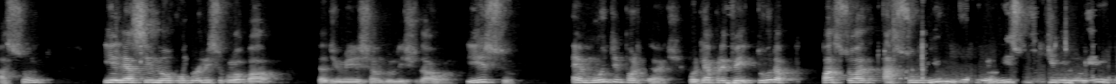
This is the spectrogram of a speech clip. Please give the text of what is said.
assunto e ele assinou o compromisso global da diminuição do lixo da ONU. Isso é muito importante, porque a prefeitura passou a assumir um compromisso de diminuir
